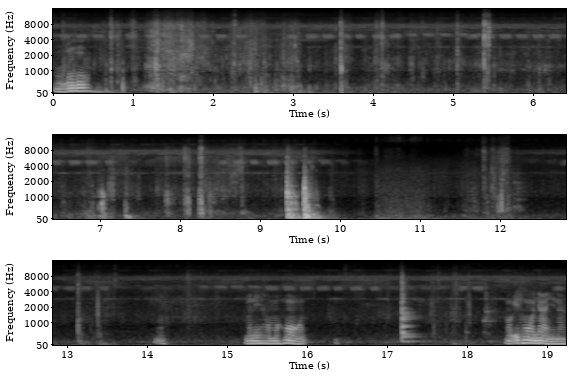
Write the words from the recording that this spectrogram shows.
หมดเลยมันนี่เขามาห่อเอาเอ็ดห่อใหญ่นะ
